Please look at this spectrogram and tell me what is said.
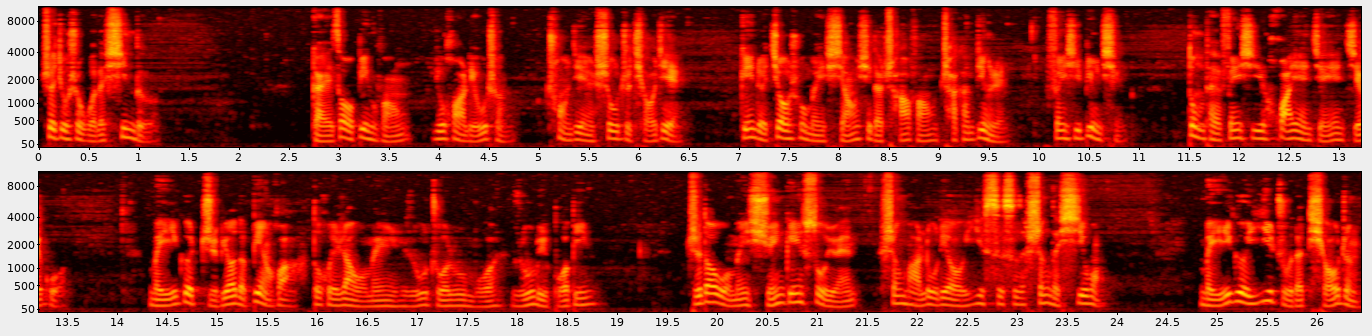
这就是我的心得。改造病房，优化流程，创建收治条件，跟着教授们详细的查房查看病人，分析病情，动态分析化验检验结果，每一个指标的变化都会让我们如琢如磨，如履薄冰。直到我们寻根溯源，生怕漏掉一丝丝生的希望。每一个医嘱的调整，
